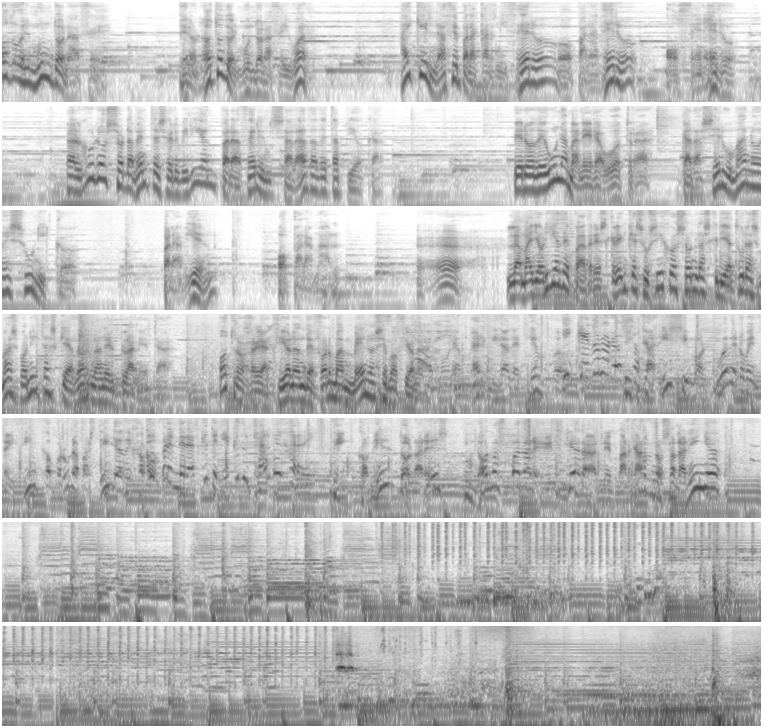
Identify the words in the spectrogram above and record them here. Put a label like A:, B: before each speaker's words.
A: Todo el mundo nace. Pero no todo el mundo nace igual. Hay quien nace para carnicero, o panadero, o cerero. Algunos solamente servirían para hacer ensalada de tapioca. Pero de una manera u otra, cada ser humano es único. Para bien o para mal. La mayoría de padres creen que sus hijos son las criaturas más bonitas que adornan el planeta. Otros reaccionan de forma menos emocional.
B: Una pérdida de tiempo.
C: Y qué doloroso.
B: Y carísimo, 9.95 por una pastilla de jabón.
C: Comprenderás que tenía que ducharme, Harry.
B: ¿Cinco mil dólares? No los pagaré. ¿Qué harán? ¿Embargarnos a la niña?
